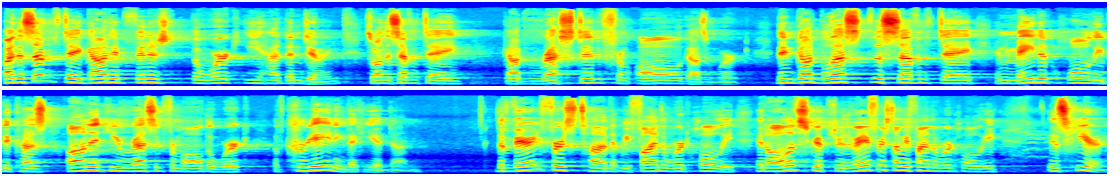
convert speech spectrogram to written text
By the seventh day, God had finished the work he had been doing. So on the seventh day, God rested from all God's work. Then God blessed the seventh day and made it holy because on it he rested from all the work of creating that he had done. The very first time that we find the word holy in all of Scripture, the very first time we find the word holy is here,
